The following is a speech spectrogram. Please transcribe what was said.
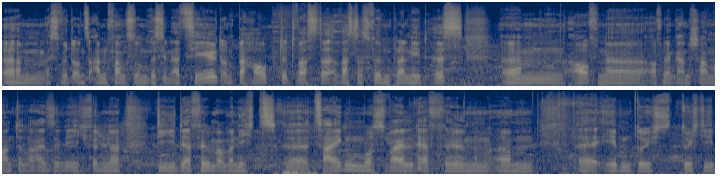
Ähm, es wird uns anfangs so ein bisschen erzählt und behauptet, was, da, was das für ein Planet ist, ähm, auf, eine, auf eine ganz charmante Weise, wie ich finde, die der Film aber nicht äh, zeigen muss, weil der Film ähm, äh, eben durch, durch die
